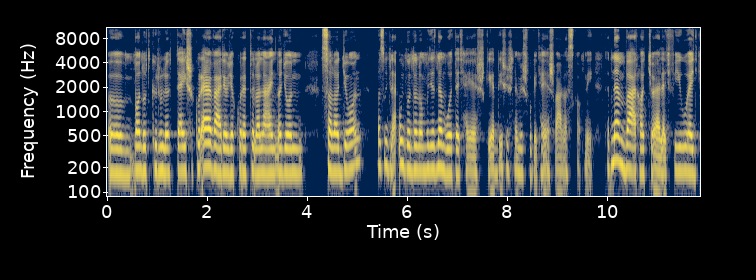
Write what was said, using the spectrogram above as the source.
um, van ott körülötte, és akkor elvárja, hogy akkor ettől a lány nagyon szaladjon, az úgy, úgy gondolom, hogy ez nem volt egy helyes kérdés, és nem is fog egy helyes választ kapni. Tehát nem várhatja el egy fiú egy,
